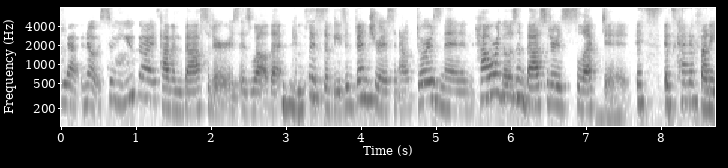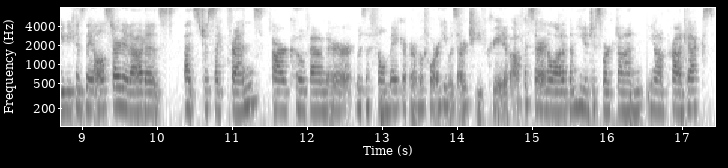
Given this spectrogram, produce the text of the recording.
Yeah no so you guys have ambassadors as well that mm-hmm. consist of these adventurous and outdoorsmen and how are those ambassadors selected? It's it's kind of funny because they all started out as as just like friends. Our co-founder was a filmmaker before he was our chief creative officer and a lot of them he had just worked on you know projects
